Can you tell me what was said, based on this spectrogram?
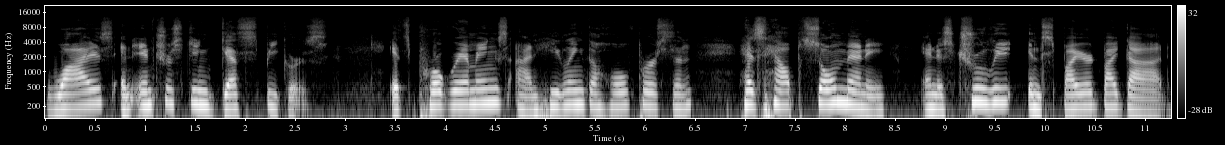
wise, and interesting guest speakers. Its programmings on healing the whole person has helped so many and is truly inspired by God.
